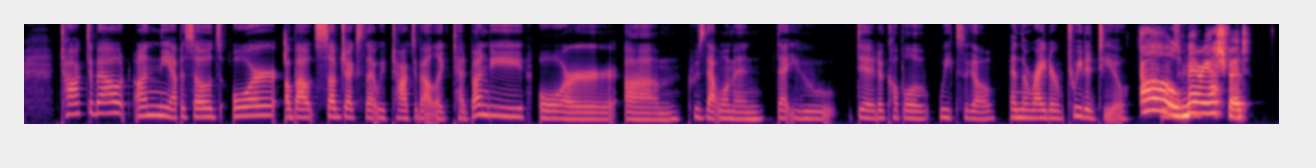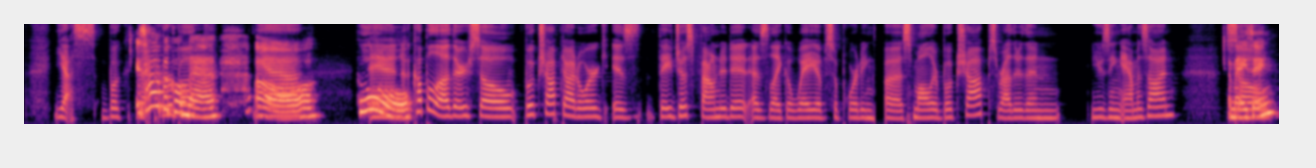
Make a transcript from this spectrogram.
talked about on the episodes or about subjects that we've talked about, like Ted Bundy or um, who's that woman that you did a couple of weeks ago and the writer tweeted to you. Oh, her? Mary Ashford. Yes, book. Is that- her book on there? Yeah. Oh, and cool. a couple others. So bookshop.org is they just founded it as like a way of supporting uh, smaller bookshops rather than using Amazon. So- Amazing.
